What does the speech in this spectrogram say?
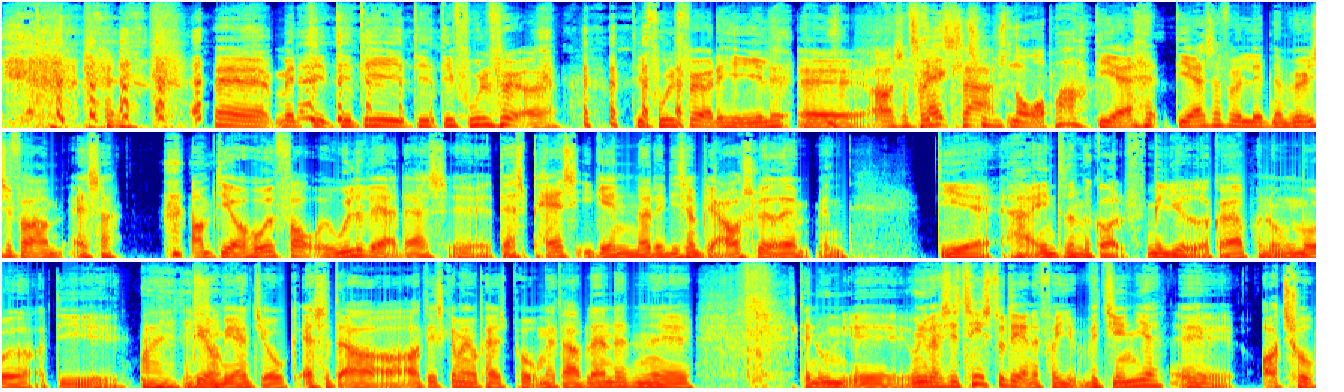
øh, men de, de, de, de, de, fuldfører, de fuldfører det hele. Øh, og selvfølgelig klart, 60.000 over par. de er, de er selvfølgelig lidt nervøse for, om, altså, om de overhovedet får udleveret deres, øh, deres pas igen, når det ligesom bliver afsløret. Men de øh, har intet med golfmiljøet at gøre på nogen måde, og de, Nej, det er, det er jo mere en joke. Altså, der, og, og det skal man jo passe på med. Der er blandt andet den, øh, den un, øh, universitetsstuderende fra Virginia, øh, Otto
